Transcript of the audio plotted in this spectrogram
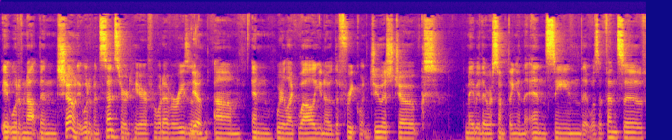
it would have not been shown. It would have been censored here for whatever reason. Yeah. Um, and we're like, well, you know, the frequent Jewish jokes. Maybe there was something in the end scene that was offensive.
